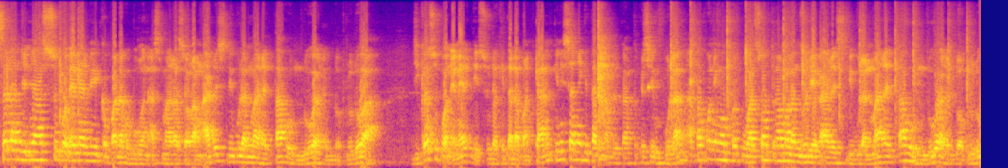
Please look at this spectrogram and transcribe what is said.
Selanjutnya, support energi kepada hubungan asmara seorang Aris di bulan Maret tahun 2022. Jika support energi sudah kita dapatkan, kini saatnya kita mengambil kartu kesimpulan ataupun yang memperkuat suatu ramalan zodiak Aris di bulan Maret tahun 2022.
